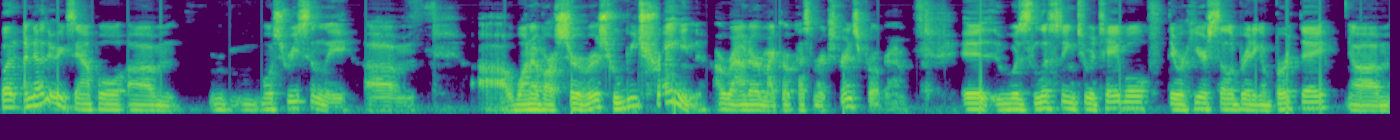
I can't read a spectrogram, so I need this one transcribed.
But another example, um, most recently, um, uh, one of our servers who we train around our micro customer experience program it was listening to a table they were here celebrating a birthday um,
